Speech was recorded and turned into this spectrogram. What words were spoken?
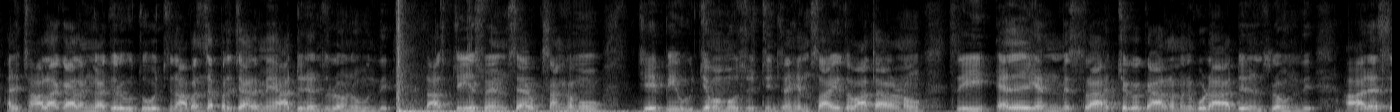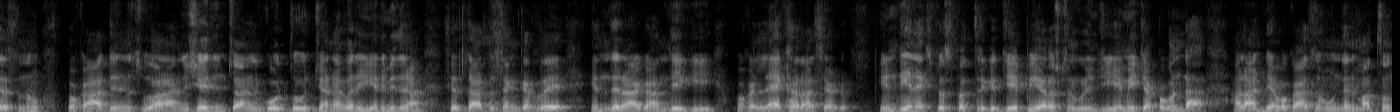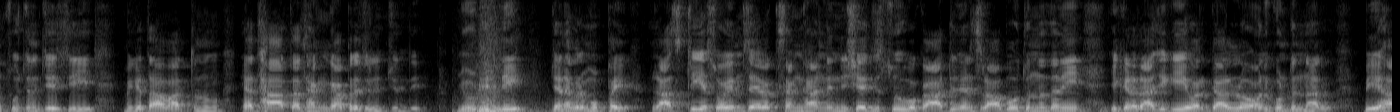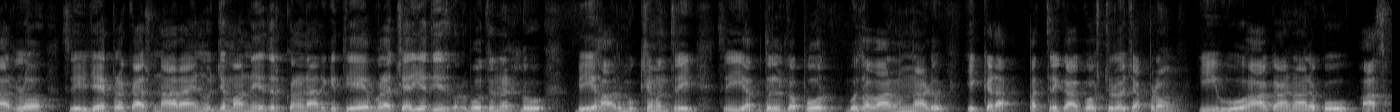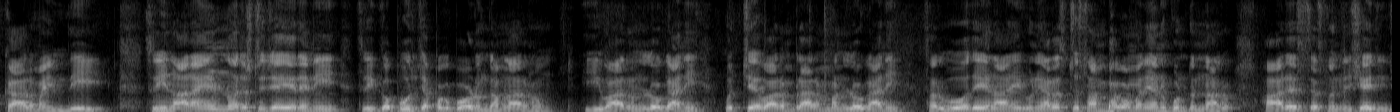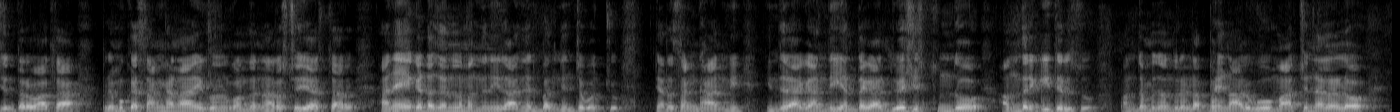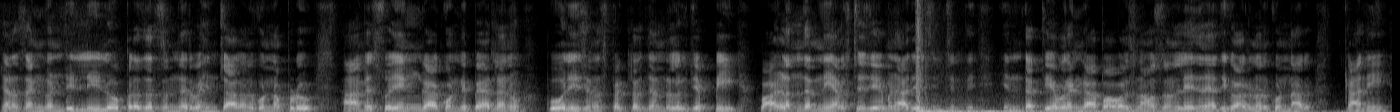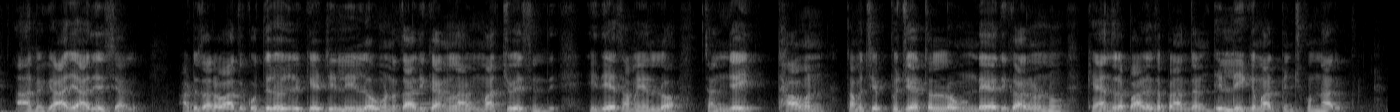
అని చాలా కాలంగా జరుగుతూ వచ్చిన అబద్ధ ప్రచారమే ఆర్డినెన్స్లోనూ ఉంది. రాష్ట్రీయ స్వయం సేవక సంఘము జేపీ ఉద్యమము సృష్టించిన హింసాయుత వాతావరణం శ్రీ ఎల్ఎన్ మిశ్రా హత్యకు కారణమని కూడా ఆర్డినెన్స్లో ఉంది. ఆర్ఎస్ఎస్ను ఒక ఆర్డినెన్స్ ద్వారా నిషేధించాలని కోరుతూ జనవరి ఎనిమిదిన సిద్ధార్థ శంకర్ రే ఇందిరాగాంధీకి ఒక లేఖ రాశాడు. ఇండియన్ ఎక్స్ప్రెస్ పత్రిక జేపీ అరెస్టును గురించి ఏమీ చెప్పకుండా అలాంటి అవకాశం ఉందని మాత్రం సూచన చేసి మిగతా వార్తను యథాతథంగా ప్రచురించింది. న్యూఢిల్లీ జనవరి ముప్పై. రాష్ట్రీయ స్వయం సేవక్ సంఘాన్ని నిషేధిస్తూ ఒక ఆర్డినెన్స్ రాబోతున్నదని ఇక్కడ రాజకీయ వర్గాల్లో అనుకుంటున్నారు. బీహార్లో శ్రీ జయప్రకాష్ నారాయణ్ ఉద్యమాన్ని ఎదుర్కొనడానికి తీవ్ర చర్య తీసుకునబోతున్నట్లు బీహార్ ముఖ్యమంత్రి శ్రీ అబ్దుల్ గపూర్ బుధవారం నాడు ఇక్కడ పత్రికాగోష్ఠిలో చెప్పడం ఈ ఊహాగానాలకు ఆస్కారమైంది. శ్రీ నారాయణ్ను అరెస్టు చేయరని శ్రీ గపూర్ చెప్పకపోవడం గమనార్హం. ఈ వారంలో కానీ వచ్చే వారం ప్రారంభంలో కానీ సర్వోదయ నాయకుని అరెస్టు సంభవమని అనుకుంటున్నారు. ఆర్ఎస్ఎస్ను నిషేధించిన తర్వాత ప్రముఖ సంఘ నాయకులను కొందరిని అరెస్టు చేస్తారు. అనేక డజన్ల మందిని ఇలా నిర్బంధించవచ్చు. జనసంఘాన్ని ఇందిరాగాంధీ ఎంతగా ద్వేషిస్తుందో అందరికీ తెలుసు. పంతొమ్మిది వందల డెబ్భై నాలుగు మార్చి నెలలో జనసంఘం ఢిల్లీలో ప్రదర్శన నిర్వహించాలనుకున్నప్పుడు ఆమె స్వయంగా కొన్ని పేర్లను పోలీస్ ఇన్స్పెక్టర్ జనరల్కి చెప్పి వాళ్ళందరినీ అరెస్ట్ చేయమని ఆదేశించింది. ఇంత తీవ్రంగా పోవాల్సిన అవసరం లేదని అధికారులు అనుకున్నారు. కానీ ఆమె గారి ఆదేశాలు అటు తర్వాత కొద్ది రోజులకే ఢిల్లీలో ఉన్నతాధికారులను మార్చివేసింది. ఇదే సమయంలో సంజయ్ ధావన్ తమ చెప్పు చేతల్లో ఉండే అధికారులను కేంద్రపాలిత ప్రాంతం ఢిల్లీకి మార్పించుకున్నారు.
